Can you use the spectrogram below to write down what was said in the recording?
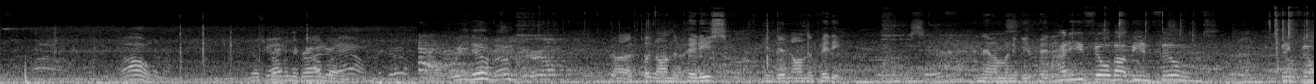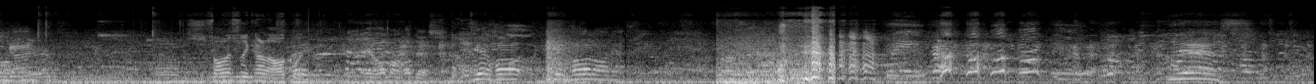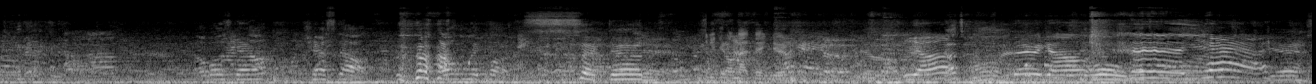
Oh. Just rubbing the ground, buddy. What are you doing, bro? Uh, putting on the pitties and getting on the pity. And then I'm gonna get pitted. How do you feel about being filmed? Big film guy. It's honestly kind of awkward. Hey, hold on, hold this. Get hot. Get hot on it. yes. Elbows down, chest out, all the way close. Sick, dude. Can you get on that thing, dude? Yeah. That's on. There we go. Oh, yeah. Yes.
